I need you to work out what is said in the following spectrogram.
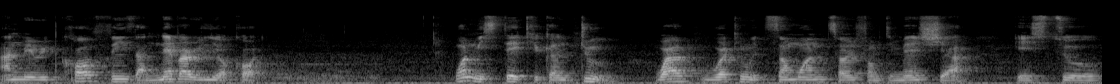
and may recall things that never really occurred. One mistake you can do while working with someone suffering from dementia is to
